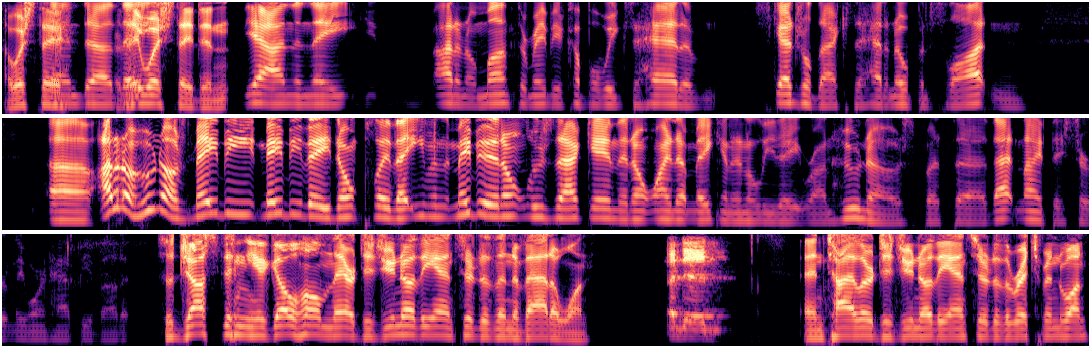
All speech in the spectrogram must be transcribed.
I wish they And, uh, they, they- wish they didn't. Yeah, and then they, I don't know, month or maybe a couple weeks ahead of scheduled that because they had an open slot, and uh, I don't know. Who knows? Maybe maybe they don't play that. Even maybe they don't lose that game. They don't wind up making an Elite Eight run. Who knows? But uh, that night they certainly weren't happy about it. So Justin, you go home there. Did you know the answer to the Nevada one? I did. And Tyler, did you know the answer to the Richmond one?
